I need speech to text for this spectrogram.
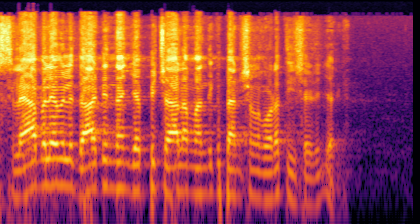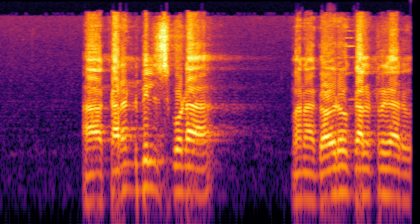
స్లాబ్ లెవెల్ దాటిందని చెప్పి చాలా మందికి పెన్షన్లు కూడా తీసేయడం జరిగింది. ఆ కరెంట్ బిల్స్ కూడా మన గౌరవ కలెక్టర్ గారు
